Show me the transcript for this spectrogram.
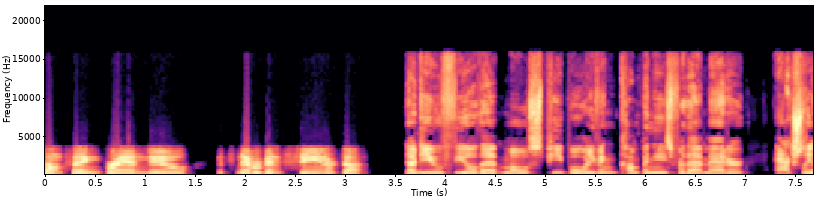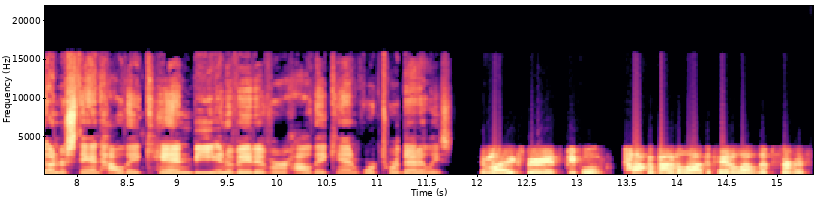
something brand new that's never been seen or done. Now, do you feel that most people, or even companies for that matter, actually understand how they can be innovative or how they can work toward that at least? In my experience, people talk about it a lot, they pay it a lot of lip service.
